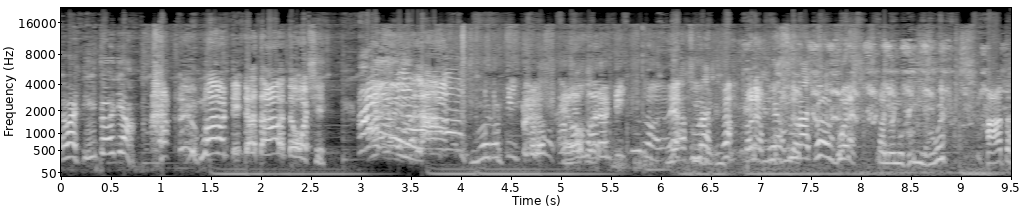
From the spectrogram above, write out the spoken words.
એવા ટીટો જ્યાં મારો ટીટો તો આવતો હશે મારો ટીચર મારો ટીચર તને હું સમજાવું. તને હું સમજાવું, આ તો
